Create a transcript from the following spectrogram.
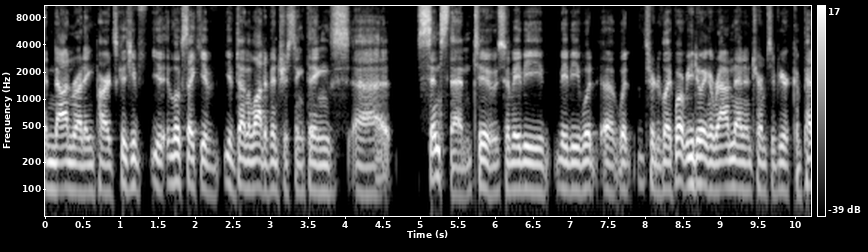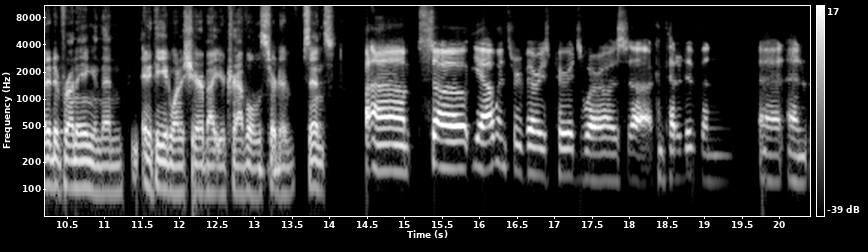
and non-running parts because you've you, it looks like you've you've done a lot of interesting things uh since then too. So maybe maybe what uh, what sort of like what were you doing around then in terms of your competitive running and then anything you'd want to share about your travels sort of since. Um, so yeah, I went through various periods where I was uh, competitive and, and and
